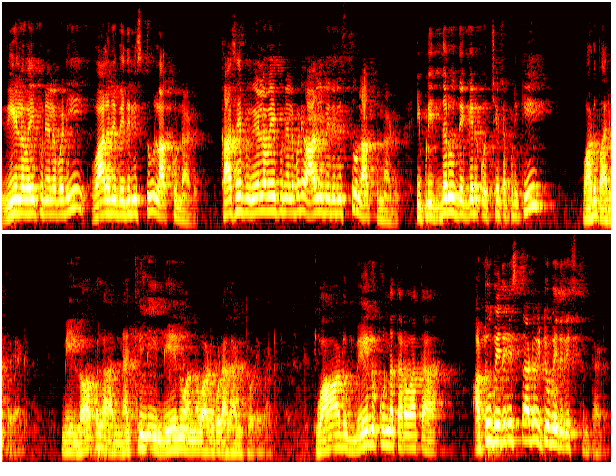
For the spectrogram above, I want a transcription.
వీళ్ళ వైపు నిలబడి వాళ్ళని బెదిరిస్తూ లాక్కున్నాడు. కాసేపు వీళ్ళ వైపు నిలబడి వాళ్ళని బెదిరిస్తూ లాక్కున్నాడు. ఇప్పుడు ఇద్దరు దగ్గరకు వచ్చేటప్పటికి వాడు పారిపోయాడు. మీ లోపల నకిలీ నేను అన్నవాడు కూడా అలాంటి వాడేవాడు వాడు మేలుకున్న తర్వాత అటు బెదిరిస్తాడు ఇటు బెదిరిస్తుంటాడు.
